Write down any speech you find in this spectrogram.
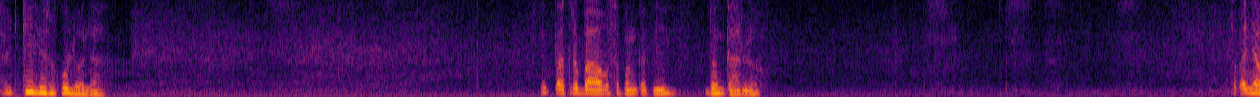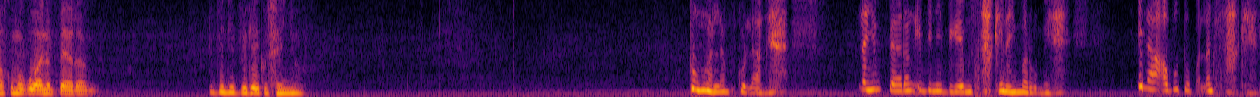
Hard killer ako, Lola. Nagtatrabaho ako sa pangkat ni Don Carlo. Sa kanya ako kumukuha ng perang ibinibigay ko sa inyo. Kung alam ko lang na yung perang ibinibigay mo sa akin ay marumi, inaabot pa lang sa akin.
